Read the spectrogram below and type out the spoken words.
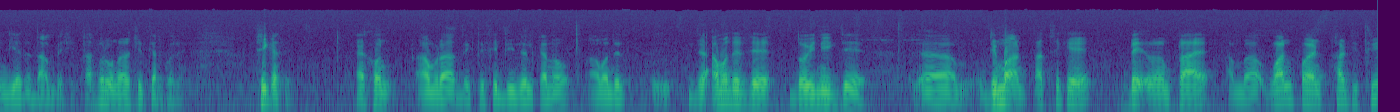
ইন্ডিয়াতে দাম বেশি। তারপর ওনারা চিৎকার করে। ঠিক আছে, এখন আমরা দেখতেছি ডিজেল কেন আমাদের, যে আমাদের যে দৈনিক যে ডিমান্ড তার থেকে প্রায় আমরা one point thirty three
